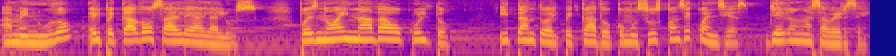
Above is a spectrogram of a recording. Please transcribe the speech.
A menudo el pecado sale a la luz, pues no hay nada oculto, y tanto el pecado como sus consecuencias llegan a saberse.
